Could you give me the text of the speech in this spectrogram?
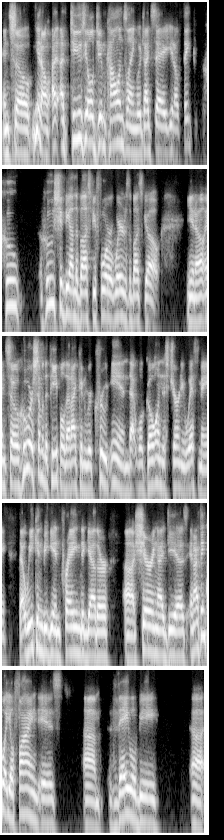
And so, you know, I, I, to use the old Jim Collins language, I'd say, you know, think who who should be on the bus before where does the bus go you know and so who are some of the people that i can recruit in that will go on this journey with me that we can begin praying together uh, sharing ideas and i think what you'll find is um, they will be uh,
